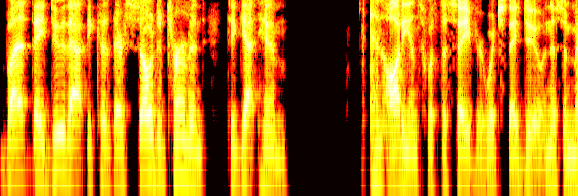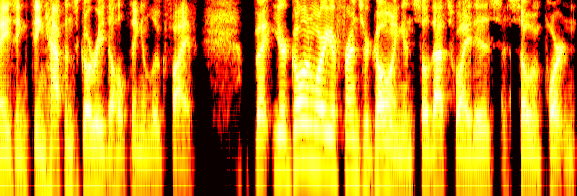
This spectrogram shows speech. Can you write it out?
But they do that because they're so determined to get him an audience with the Savior, which they do. And this amazing thing happens. Go read the whole thing in Luke 5. But you're going where your friends are going. And so that's why it is so important.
